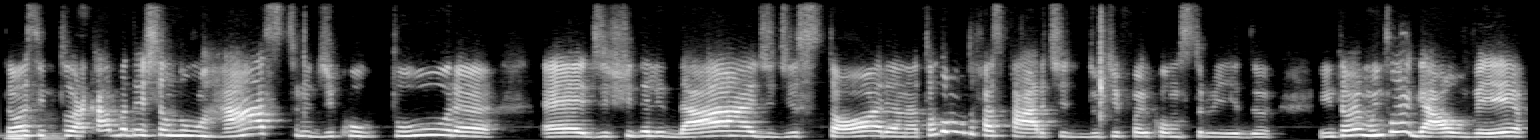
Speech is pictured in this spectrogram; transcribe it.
Então, assim, uhum. tu acaba deixando um rastro de cultura, é, de fidelidade, de história, né? Todo mundo faz parte do que foi construído. Então é muito legal ver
